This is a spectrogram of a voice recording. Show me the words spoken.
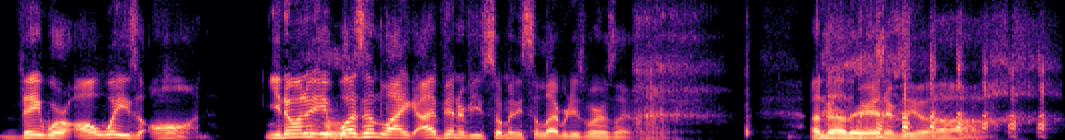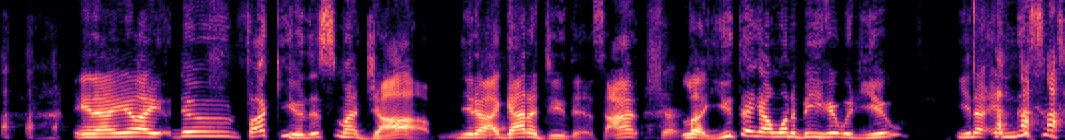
they were always on. You know, and it Mhm. wasn't like I've interviewed so many celebrities where it's like another interview. Oh. You know, you're like, dude, fuck you. This is my job. You know, I gotta do this. I Sure. look, you think I want to be here with you? You know, and this is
